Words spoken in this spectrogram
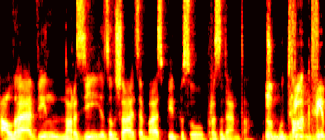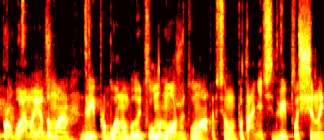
але він наразі залишається без підпису президента. Ну, Чому дві, так? дві проблеми. Я думаю, дві проблеми будуть можуть лунати в цьому питанні. Ці дві площини.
